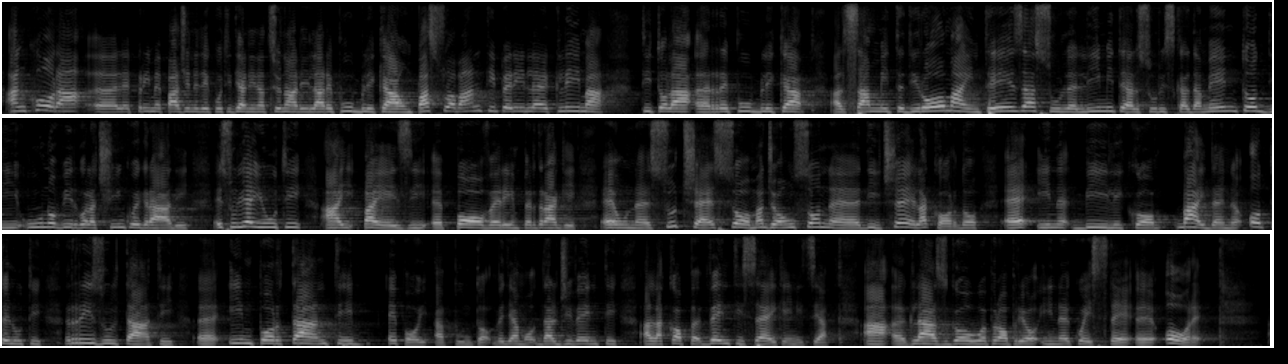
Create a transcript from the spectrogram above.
Ancora eh, le prime pagine dei quotidiani nazionali, La Repubblica, un passo avanti per il clima, titola eh, Repubblica al summit di Roma, intesa sul limite al surriscaldamento di 1,5 gradi e sugli aiuti ai paesi eh, poveri. Per Draghi è un successo, ma Johnson eh, dice l'accordo è in bilico. Biden ottenuti risultati eh, importanti e poi appunto vediamo dal G20 alla COP26 che inizia a eh, Glasgow proprio in queste eh, ore.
